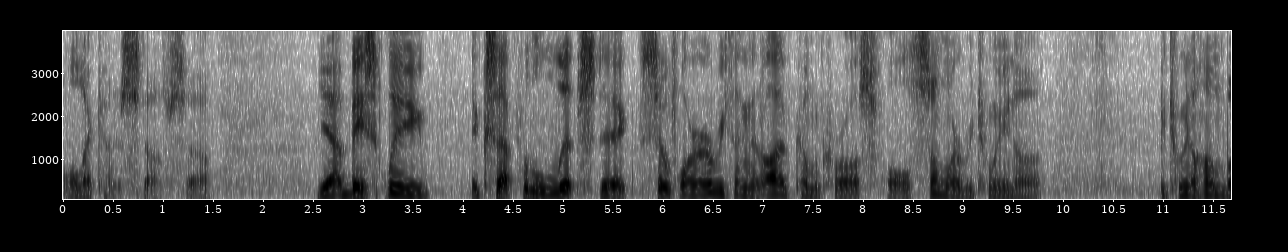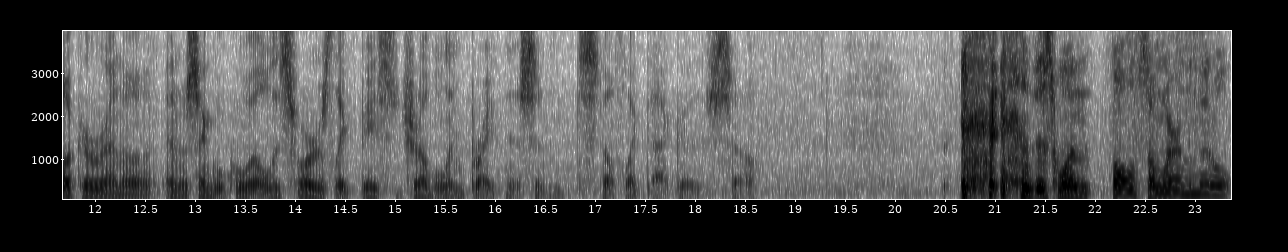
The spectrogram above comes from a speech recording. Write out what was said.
all that kind of stuff. So yeah, basically, except for the lipstick, so far everything that I've come across falls somewhere between a between a humbucker and a and a single coil as far as like bass to treble and brightness and stuff like that goes. So this one falls somewhere in the middle,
